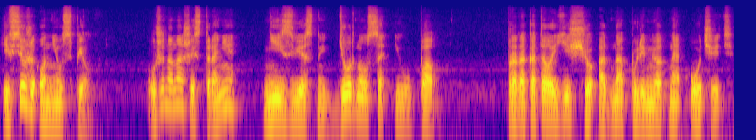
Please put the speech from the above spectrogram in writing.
И все же он не успел. Уже на нашей стороне неизвестный дернулся и упал. Пророкотала еще одна пулеметная очередь.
